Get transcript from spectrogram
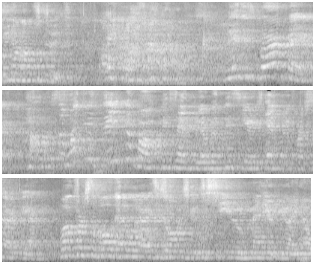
We know how to do it. This is perfect. How- So what do you think about this entry, about this year's entry for Serbia? Well, first of all, hello guys. It's always good to see you. Many of you I know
